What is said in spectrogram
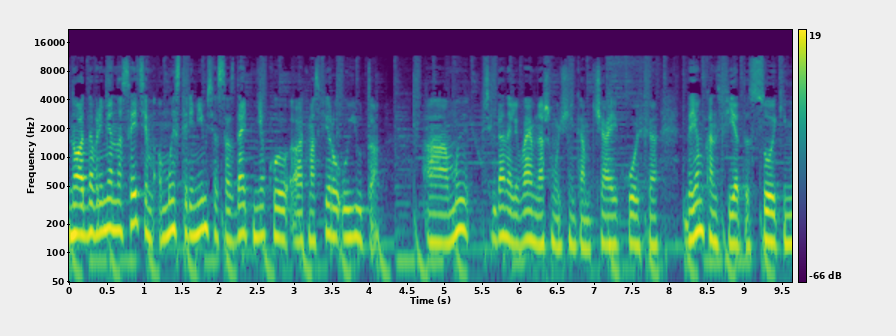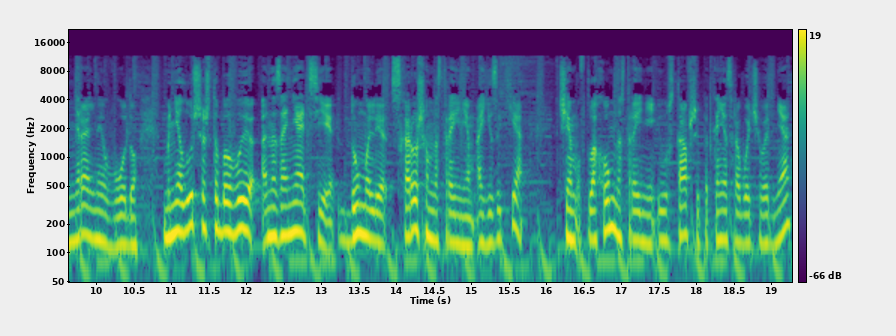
Но одновременно с этим мы стремимся создать некую атмосферу уюта – а мы всегда наливаем нашим ученикам чай, кофе, даем конфеты, соки, минеральную воду. Мне лучше, чтобы вы на занятии думали с хорошим настроением о языке, чем в плохом настроении и уставший под конец рабочего дня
